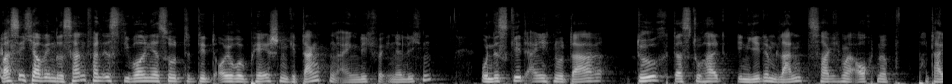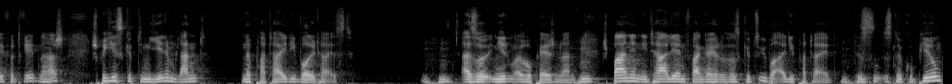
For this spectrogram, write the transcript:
was ich aber interessant fand, ist, die wollen ja so den europäischen Gedanken eigentlich verinnerlichen. Und es geht eigentlich nur dadurch, dass du halt in jedem Land, sage ich mal, auch eine Partei vertreten hast. Sprich, es gibt in jedem Land eine Partei, die Volt heißt. Also in jedem europäischen Land. Spanien, Italien, Frankreich oder sowas gibt es überall die Partei. Das ist, eine Gruppierung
